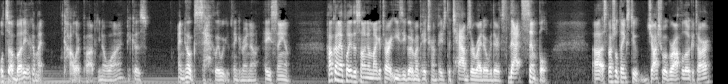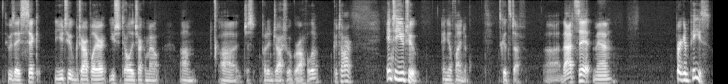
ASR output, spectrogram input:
What's up, buddy? I got my collar popped. You know why? Because I know exactly what you're thinking right now. Hey, Sam, how can I play the song on my guitar easy? Go to my Patreon page. The tabs are right over there. It's that simple. Uh, special thanks to Joshua Garofalo Guitar, who's a sick YouTube guitar player. You should totally check him out. Um, uh, just put in Joshua Garofalo Guitar into YouTube, and you'll find him. It's good stuff. Uh, that's it, man. Friggin' peace.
